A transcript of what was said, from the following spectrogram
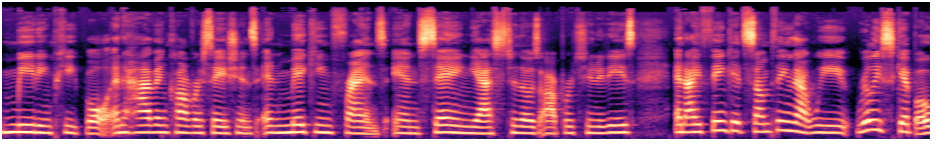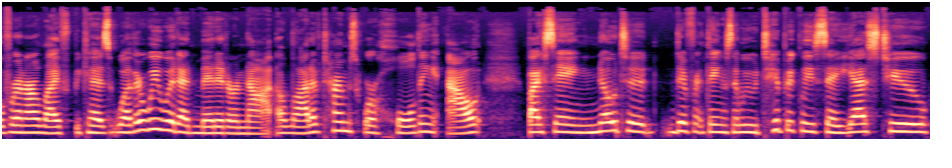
meeting people and having conversations and making friends and saying yes to those opportunities. And I think it's something that we really skip over in our life because whether we would admit it or not, a lot of times we're holding out by saying no to different things that we would typically say yes to,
